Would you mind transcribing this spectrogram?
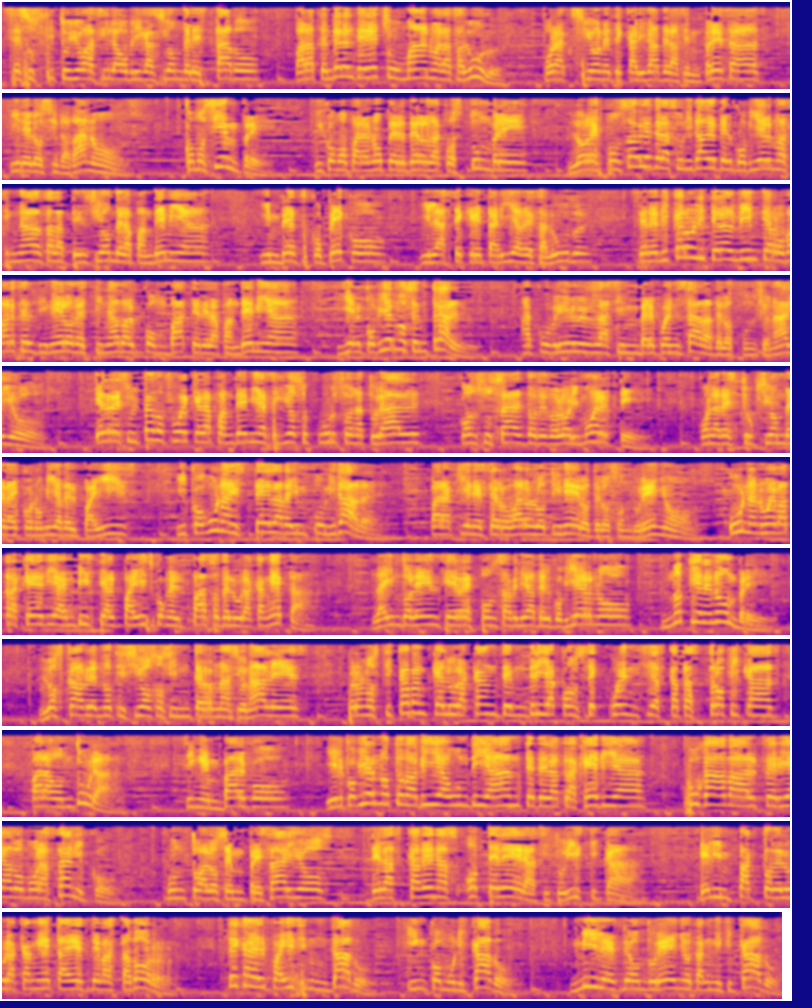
Se sustituyó así la obligación del Estado para atender el derecho humano a la salud por acciones de caridad de las empresas y de los ciudadanos. Como siempre, y como para no perder la costumbre, los responsables de las unidades del gobierno asignadas a la atención de la pandemia, Invescopeco y la Secretaría de Salud, se dedicaron literalmente a robarse el dinero destinado al combate de la pandemia y el gobierno central a cubrir las sinvergüenzadas de los funcionarios. El resultado fue que la pandemia siguió su curso natural con su saldo de dolor y muerte, con la destrucción de la economía del país y con una estela de impunidad para quienes se robaron los dineros de los hondureños. Una nueva tragedia embiste al país con el paso del huracán ETA. La indolencia y responsabilidad del gobierno no tiene nombre. Los cables noticiosos internacionales pronosticaban que el huracán tendría consecuencias catastróficas para Honduras. Sin embargo, el gobierno todavía un día antes de la tragedia jugaba al feriado morazánico junto a los empresarios de las cadenas hoteleras y turísticas. El impacto del huracán ETA es devastador. Deja el país inundado, incomunicado, miles de hondureños damnificados,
